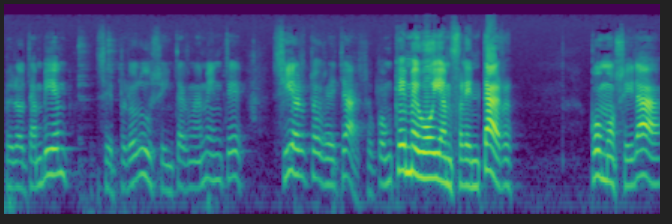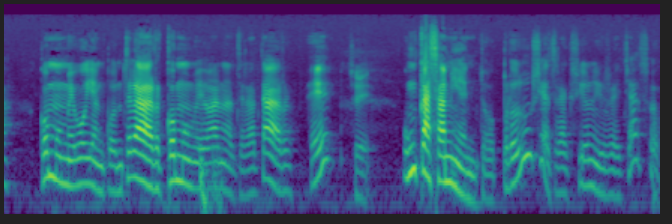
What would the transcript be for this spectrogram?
pero también se produce internamente cierto rechazo. ¿Con qué me voy a enfrentar? ¿Cómo será? ¿Cómo me voy a encontrar? ¿Cómo me van a tratar? ¿Eh? Sí. ¿Un casamiento produce atracción y rechazo?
